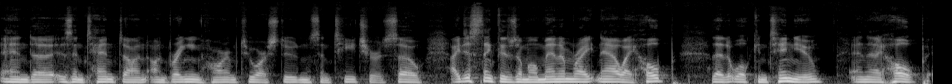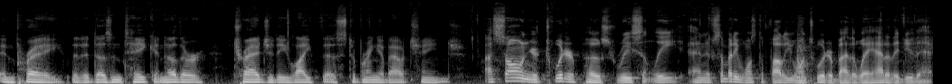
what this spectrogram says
and uh, is intent on, on bringing harm to our students and teachers. So I just think there's a momentum right now. I hope that it will continue, and I hope and pray that it doesn't take another tragedy like this to bring about change. I saw on your Twitter post recently, and if somebody wants to follow you on Twitter, by the way, how do they do that?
